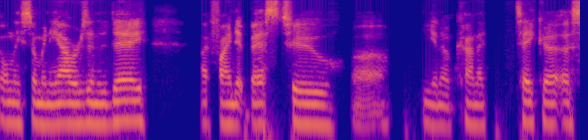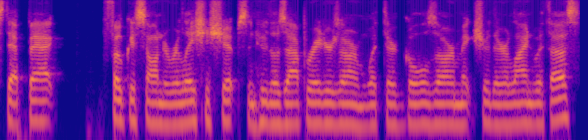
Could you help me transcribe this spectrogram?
only so many hours in a day, I find it best to, uh, you know, kind of take a, a step back, focus on the relationships and who those operators are and what their goals are, make sure they're aligned with us,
